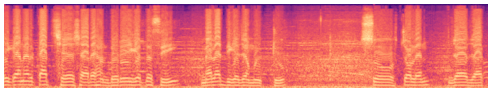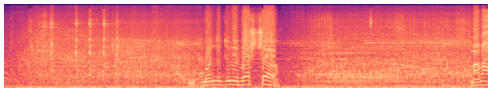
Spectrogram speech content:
এই গানের কাজ শেষ, আর এখন বেরিয়ে গেতেছি। মেলার দিকে যাব একটু। সো চলেন, যাওয়া যাক। বন্ধু, তুমি বসছো? মামা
